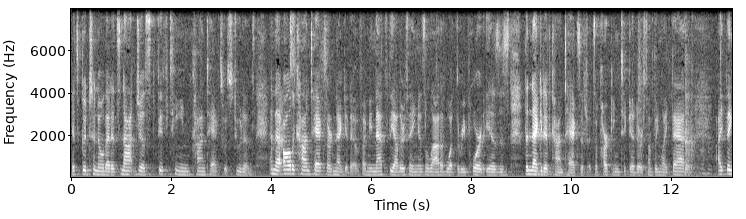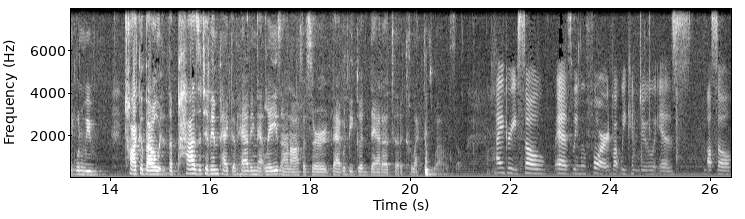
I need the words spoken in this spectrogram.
it's good to know that it's not just fifteen contacts with students, and that all the contacts are negative. I mean, that's the other thing, is a lot of what the report is, is the negative contacts, if it's a parking ticket or something like that. And mm-hmm. I think when we talk about the positive impact of having that liaison officer, that would be good data to collect as well. I agree. So as we move forward, what we can do is also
